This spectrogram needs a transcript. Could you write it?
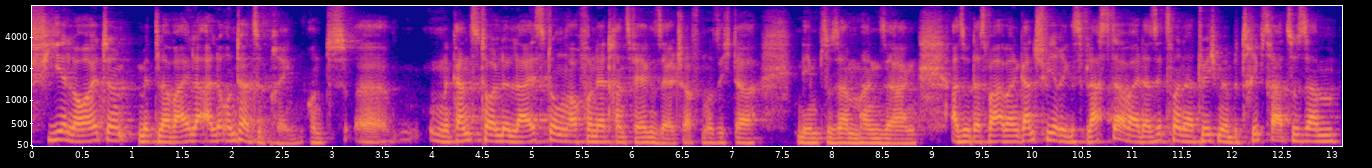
vier Leute mittlerweile alle unterzubringen. Und äh, eine ganz tolle Leistung auch von der Transfergesellschaft, muss ich da in dem Zusammenhang sagen. Also das war aber ein ganz schwieriges Pflaster, weil da sitzt man natürlich mit dem Betriebsrat zusammen,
